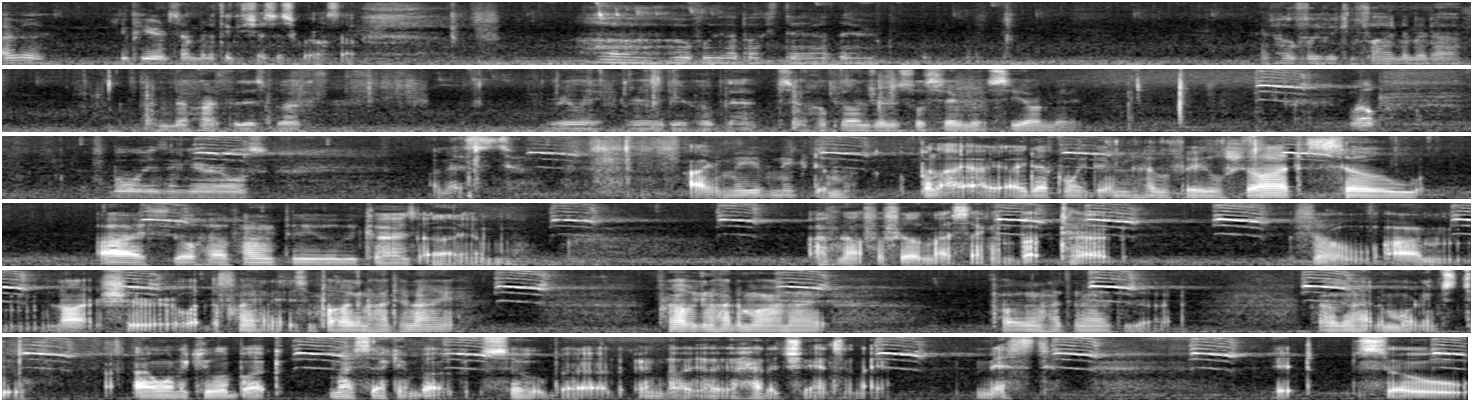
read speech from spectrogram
I really keep hearing something, but I think it's just a squirrel. So hopefully that buck's dead out there, and hopefully we can find him and uh in the hunt for this buck. Really, really do hope that. So hope y'all enjoyed this little segment. See you in a minute. Well, boys and girls, I missed. I may have nicked him, but I, I, I definitely didn't have a fatal shot, so I still have homework to do because I am I've not fulfilled my second buck tag. So I'm not sure what the plan is. I'm probably gonna hunt tonight. Probably gonna hunt tomorrow night. Probably gonna hunt the night after that. Probably gonna hunt in the mornings too. I want to kill a buck, my second buck, so bad, and I, I had a chance and I missed it. So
